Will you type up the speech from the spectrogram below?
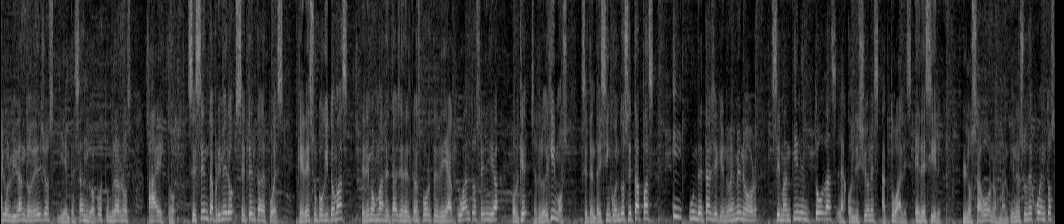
ir olvidando de ellos y empezando a acostumbrarnos a esto. 60 primero, 70 después. ¿Querés un poquito más? Tenemos más detalles del transporte de a cuánto sería, porque ya te lo dijimos, 75 en dos etapas y un detalle que no es menor, se mantienen todas las condiciones actuales. Es decir, los abonos mantienen sus descuentos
